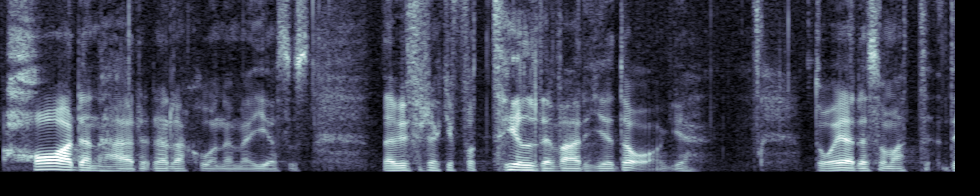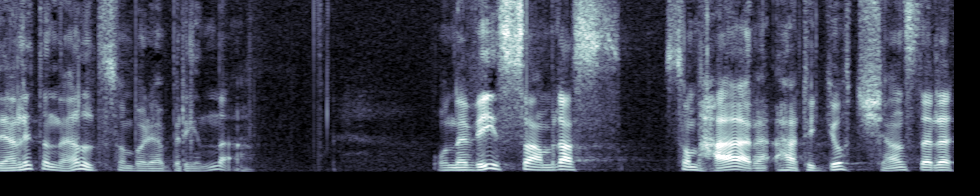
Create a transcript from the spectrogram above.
har den här relationen med Jesus, när vi försöker få till det varje dag, då är det som att det är en liten eld som börjar brinna. Och när vi samlas som här, här till gudstjänst eller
